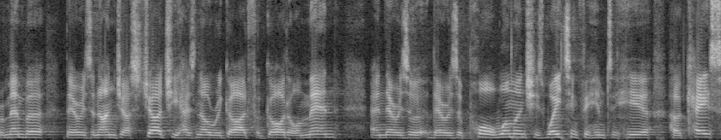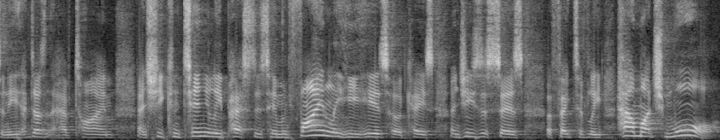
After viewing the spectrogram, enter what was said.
Remember, there is an unjust judge. He has no regard for God or men and there is, a, there is a poor woman. She's waiting for him to hear her case, and he doesn't have time. And she continually pesters him, and finally he hears her case. And Jesus says, effectively, How much more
